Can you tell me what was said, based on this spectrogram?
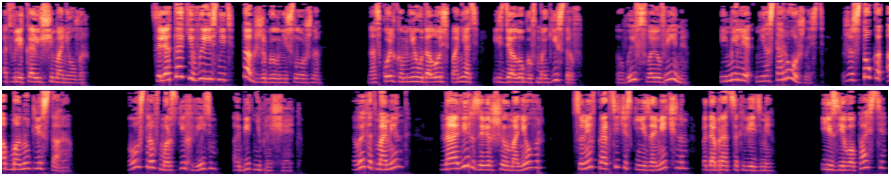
отвлекающий маневр. Цель атаки выяснить также было несложно. Насколько мне удалось понять из диалогов магистров, вы в свое время имели неосторожность жестоко обмануть Листара. Остров морских ведьм обид не прощает. В этот момент Наавир завершил маневр, сумев практически незамеченным подобраться к ведьме. И из его пасти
